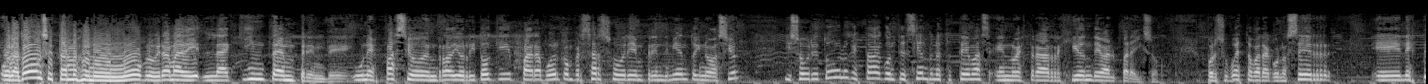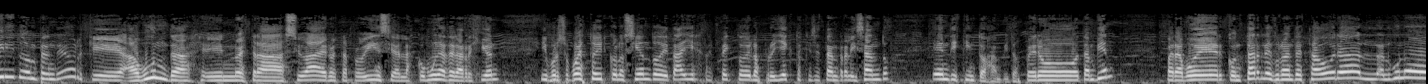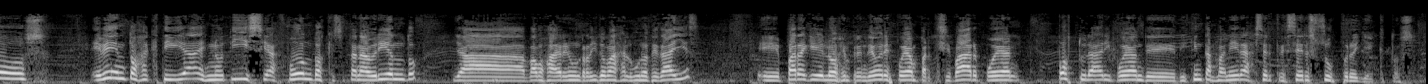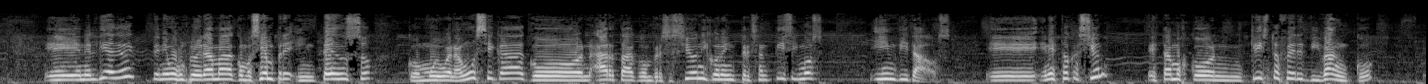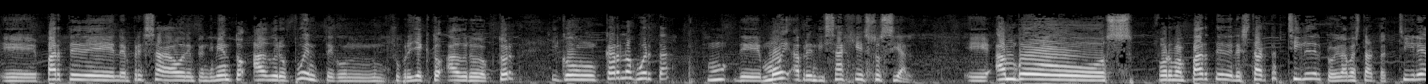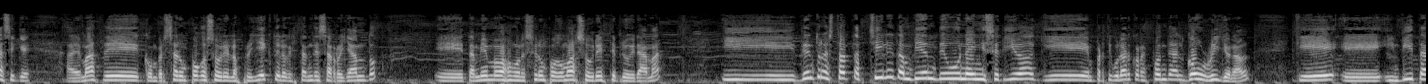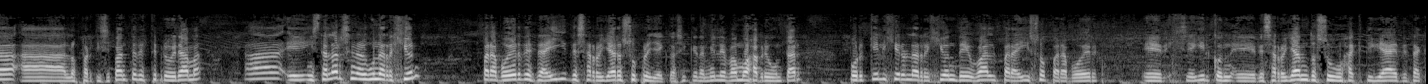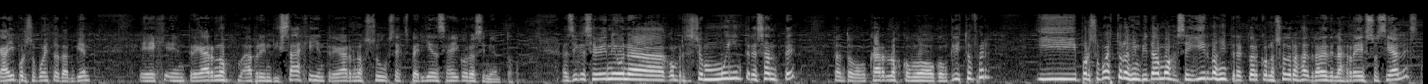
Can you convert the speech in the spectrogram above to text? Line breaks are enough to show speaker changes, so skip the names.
Hola a todos, estamos en un nuevo programa de La Quinta Emprende, un espacio en Radio Ritoque para poder conversar sobre emprendimiento, innovación y sobre todo lo que está aconteciendo en estos temas en nuestra región de Valparaíso. Por supuesto, para conocer el espíritu emprendedor que abunda en nuestra ciudad, en nuestras provincias, en las comunas de la región y por supuesto ir conociendo detalles respecto de los proyectos que se están realizando en distintos ámbitos. Pero también para poder contarles durante esta hora algunos eventos, actividades, noticias, fondos que se están abriendo. Ya vamos a ver en un ratito más algunos detalles eh, para que los emprendedores puedan participar, puedan postular y puedan de distintas maneras hacer crecer sus proyectos. Eh, en el día de hoy tenemos un programa, como siempre, intenso, con muy buena música, con harta conversación y con interesantísimos invitados. Eh, en esta ocasión estamos con Christopher Vivanco, eh, parte de la empresa o del emprendimiento Agropuente con su proyecto Agrodoctor y con Carlos Huerta de Moy Aprendizaje Social. Eh, ambos forman parte del Startup Chile, del programa Startup Chile, así que además de conversar un poco sobre los proyectos y lo que están desarrollando, eh, también vamos a conocer un poco más sobre este programa. Y dentro de Startup Chile también de una iniciativa que en particular corresponde al Go Regional, que eh, invita a los participantes de este programa a eh, instalarse en alguna región para poder desde ahí desarrollar sus proyectos. Así que también les vamos a preguntar por qué eligieron la región de Valparaíso para poder eh, seguir con, desarrollando sus actividades desde acá y por supuesto también entregarnos aprendizaje y entregarnos sus experiencias y conocimientos. Así que se viene una conversación muy interesante, tanto con Carlos como con Christopher. Y por supuesto los invitamos a seguirnos, interactuar con nosotros a través de las redes sociales,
